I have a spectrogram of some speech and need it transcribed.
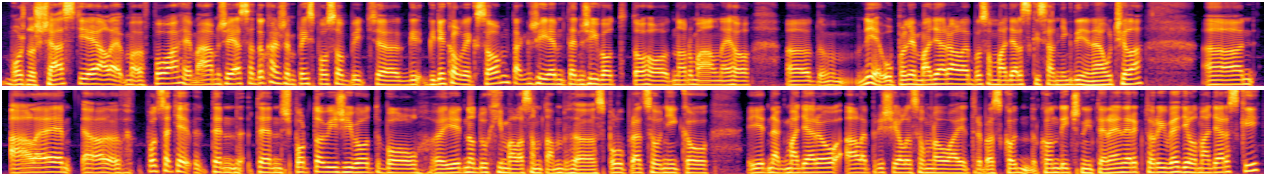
možno šťastie, ale v povahe mám, že ja sa dokážem prispôsobiť e, kdekoľvek som, tak žijem ten život toho normálneho, e, nie úplne Maďara, lebo som maďarsky sa nikdy nenaučila, ale v podstate ten, ten športový život bol jednoduchý. Mala som tam spolupracovníkov, jednak Maďarov, ale prišiel so mnou aj treba kondičný tréner, ktorý vedel maďarsky.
